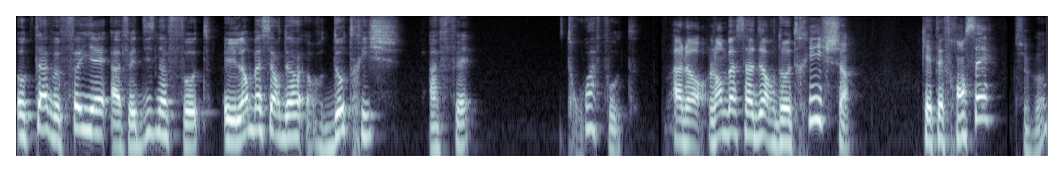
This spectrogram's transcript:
Octave Feuillet a fait 19 fautes et l'ambassadeur d'Autriche a fait 3 fautes. Alors, l'ambassadeur d'Autriche, qui était français, Je sais pas.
